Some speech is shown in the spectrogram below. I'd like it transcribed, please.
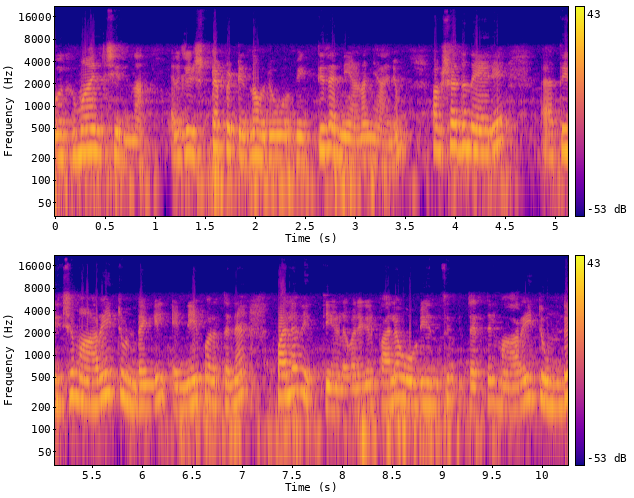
ബഹുമാനിച്ചിരുന്ന അല്ലെങ്കിൽ ഇഷ്ടപ്പെട്ടിരുന്ന ഒരു വ്യക്തി തന്നെയാണ് ഞാനും. പക്ഷെ അത് നേരെ തിരിച്ചു മാറിയിട്ടുണ്ടെങ്കിൽ എന്നെ പോലെ തന്നെ പല വ്യക്തികളും അല്ലെങ്കിൽ പല ഓഡിയൻസും ഇത്തരത്തിൽ മാറിയിട്ടുണ്ട്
